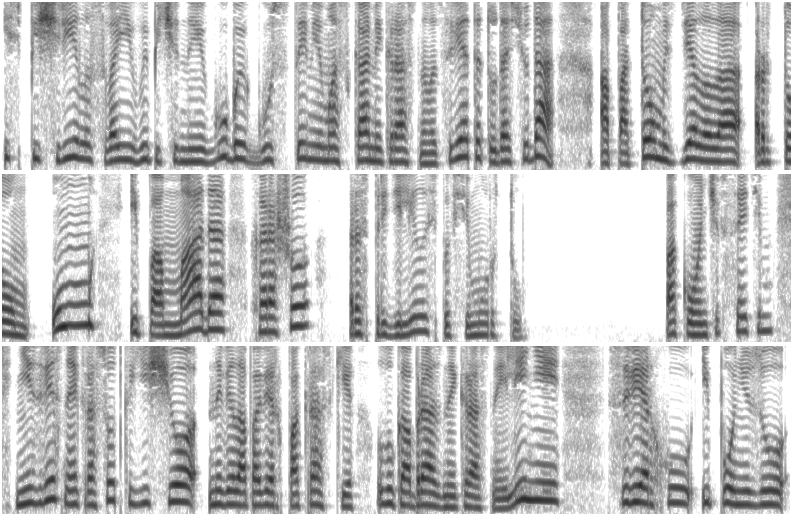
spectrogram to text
испещрила свои выпеченные губы густыми мазками красного цвета туда-сюда, а потом сделала ртом ум, и помада хорошо распределилась по всему рту. Покончив с этим, неизвестная красотка еще навела поверх покраски лукообразные красные линии сверху и понизу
